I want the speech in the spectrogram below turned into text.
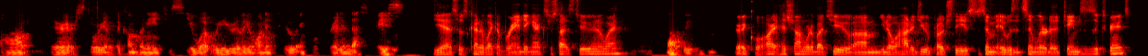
um, their story of the company to see what we really wanted to incorporate in that space. Yeah, so it's kind of like a branding exercise too, in a way. Exactly. Very cool. All right, Hishan, what about you? Um, you know, how did you approach these? Sim- was it similar to James's experience?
